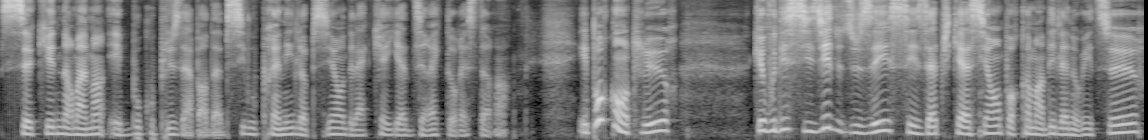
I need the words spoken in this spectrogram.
ce qui normalement est beaucoup plus abordable si vous prenez l'option de la cueillette directe au restaurant. Et pour conclure, que vous décidiez d'utiliser ces applications pour commander de la nourriture,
